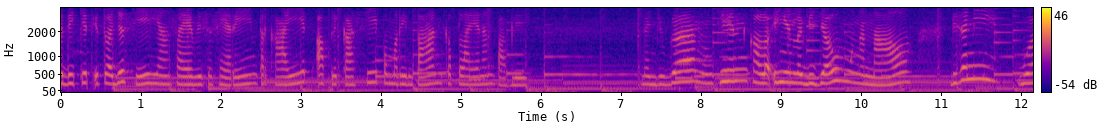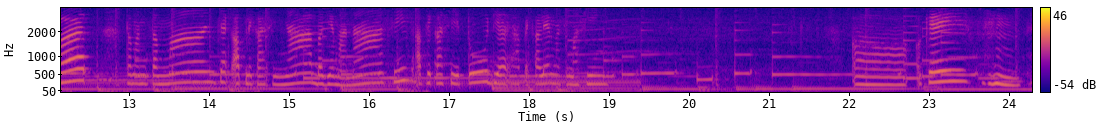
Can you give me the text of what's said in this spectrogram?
sedikit itu aja sih yang saya bisa sharing terkait aplikasi pemerintahan ke pelayanan publik. Dan juga mungkin kalau ingin lebih jauh mengenal, bisa nih buat teman-teman cek aplikasinya bagaimana sih aplikasi itu di HP kalian masing-masing. Uh, Oke, okay.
